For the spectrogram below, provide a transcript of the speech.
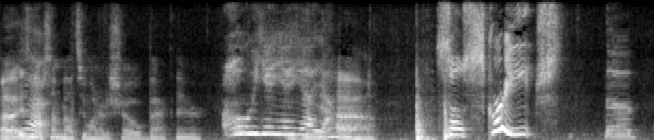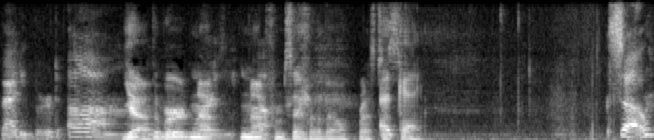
Uh, isn't there something else you wanted to show back there? Oh yeah yeah yeah yeah. Yeah, So Screech, the baddie bird. Um. Yeah, the bird, not not Oh. from Saved by the Bell. Rest his Okay. soul. So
